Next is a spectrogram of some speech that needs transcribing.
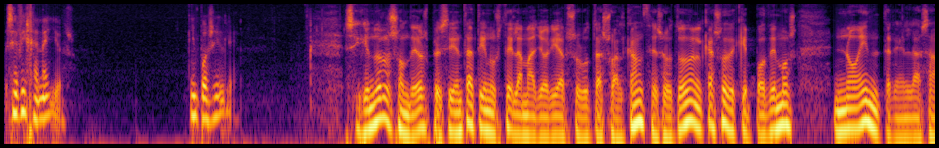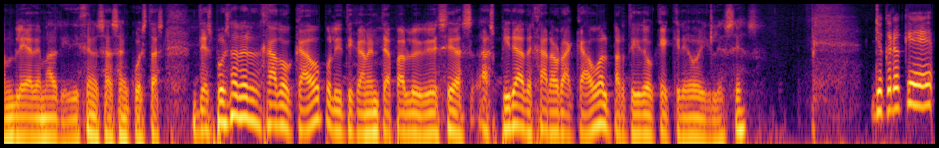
se fije en ellos. Imposible. Siguiendo los sondeos, Presidenta, tiene usted la mayoría absoluta a su alcance, sobre todo en el caso de que Podemos no entre en la Asamblea de Madrid, dicen esas encuestas. Después de haber dejado cao políticamente a Pablo Iglesias, ¿aspira a dejar ahora cao al partido que creó Iglesias? Yo creo que,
